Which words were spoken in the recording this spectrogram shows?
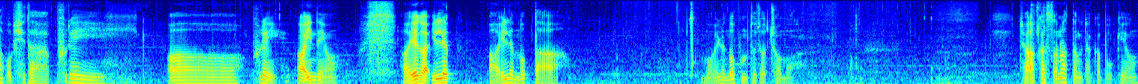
자 봅시다. 프레이 어 프레이. 아 있네요. 아 얘가 1렙 아 1렙 높다. 뭐 1렙 높으면 더 좋죠 뭐. 자 아까 써놨던 거 잠깐 볼게요.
